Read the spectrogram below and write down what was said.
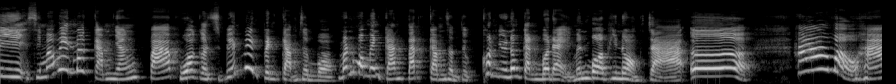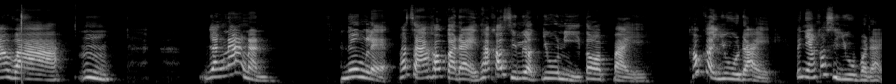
ติ สิมาเว้นมากรรมยังป้าผัวก็สิเป็นเว้นเป็นกรรมซั่นบ่มันบ่แม่นการตัดกรรมซั่นติคนอยู่นํกันบ่ได้มันบ่พี่น้องจ๋าเออหาเว้าหาว่าอืมยังนั่งนั่นหนึ่งแหละ ภาษาเขาก็ได้ถ้าเขาสิเลือกอยู่หนีต่อไป เขาก็อยู่ได้เป็นยังเขาสิอยู่บ่ได้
